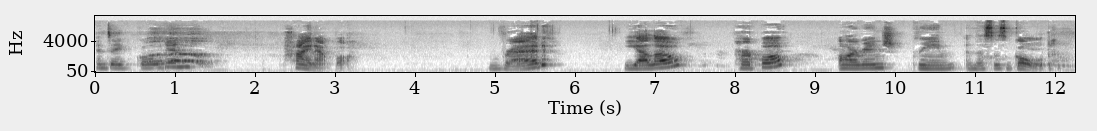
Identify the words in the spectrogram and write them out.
and a golden pineapple. Red, yellow, purple, orange, green, and this is gold.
